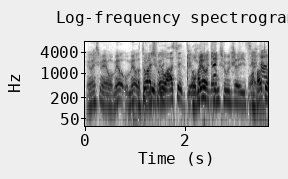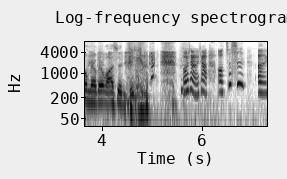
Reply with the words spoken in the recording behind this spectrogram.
没关系，没有，我没有，我没有，我突然也被挖陷阱，我没有听出这一层我。好久没有被挖陷阱了。我想一下，哦，就是呃，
